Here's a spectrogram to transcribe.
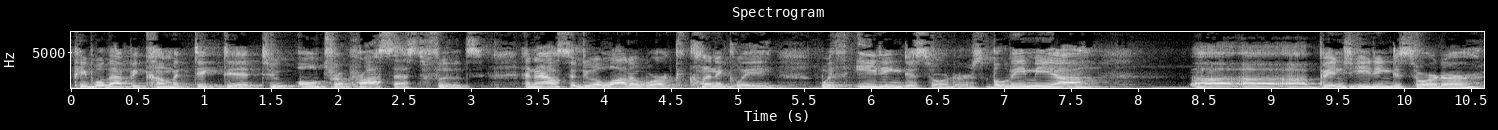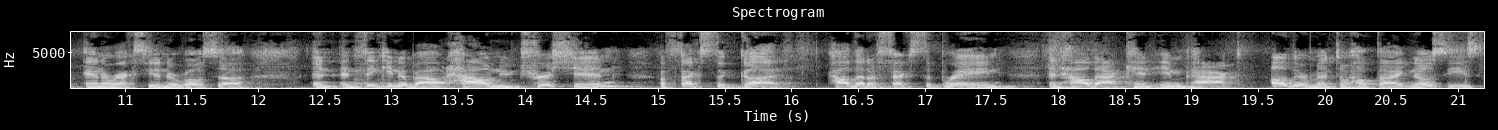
People that become addicted to ultra processed foods. And I also do a lot of work clinically with eating disorders, bulimia, uh, uh, uh, binge eating disorder, anorexia nervosa, and, and thinking about how nutrition affects the gut, how that affects the brain, and how that can impact other mental health diagnoses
